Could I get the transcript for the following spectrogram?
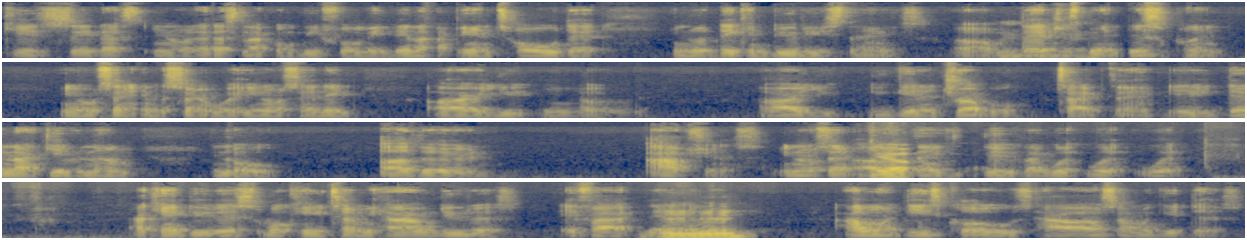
kids say that's you know that's not going to be for me. They're not being told that you know they can do these things. Um, They're just being disciplined. You know what I'm saying in a certain way. You know what I'm saying they are you you know are you you get in trouble type thing. They're not giving them you know other options. You know what I'm saying other Yep. things to do. Like what what what I can't do this. Well, can you tell me how to do this? If I Mhm. I want these clothes. How else I'm gonna get this?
